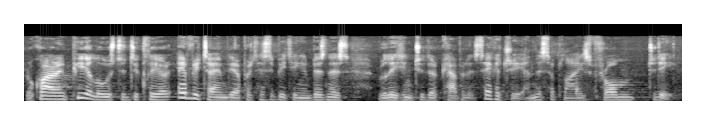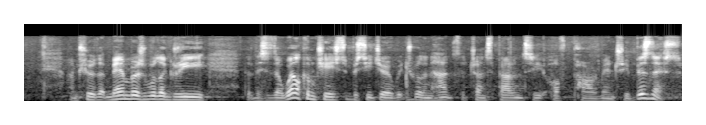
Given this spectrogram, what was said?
requiring PLOs to declare every time they are participating in business relating to their Cabinet Secretary, and this applies from today. I'm sure that members will agree that this is a welcome change to procedure which will enhance the transparency of parliamentary business.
